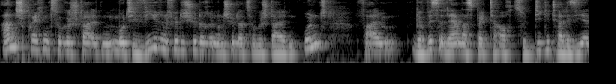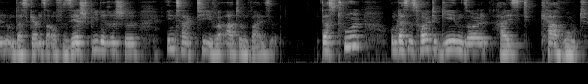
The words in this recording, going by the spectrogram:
ansprechend zu gestalten, motivierend für die Schülerinnen und Schüler zu gestalten und vor allem gewisse Lernaspekte auch zu digitalisieren und das Ganze auf sehr spielerische, interaktive Art und Weise. Das Tool, um das es heute gehen soll, heißt Kahoot.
